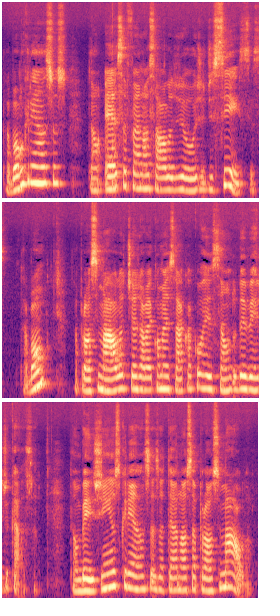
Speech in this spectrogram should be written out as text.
tá bom, crianças? Então, essa foi a nossa aula de hoje de ciências, tá bom? Na próxima aula, a tia já vai começar com a correção do dever de casa. Então, beijinhos, crianças, até a nossa próxima aula.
